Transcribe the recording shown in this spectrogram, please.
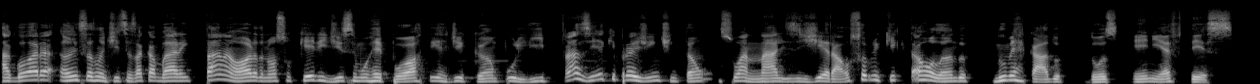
Agora, antes das notícias acabarem, tá na hora do nosso queridíssimo repórter de campo Lip trazer aqui pra gente então a sua análise geral sobre o que está rolando no mercado dos NFTs.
